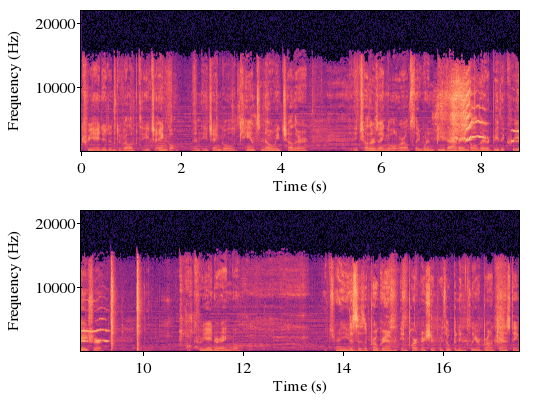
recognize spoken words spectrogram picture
created and developed each angle, and each angle can't know each other, each other's angle, or else they wouldn't be that angle, they would be the creator the creator angle. This is a program in partnership with Open and Clear Broadcasting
